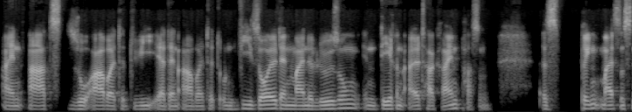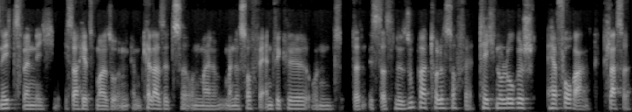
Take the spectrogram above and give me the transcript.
ein Arzt so arbeitet, wie er denn arbeitet und wie soll denn meine Lösung in deren Alltag reinpassen. Es bringt meistens nichts, wenn ich, ich sage jetzt mal so im, im, Keller sitze und meine, meine Software entwickle und dann ist das eine super tolle Software, technologisch hervorragend, klasse.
